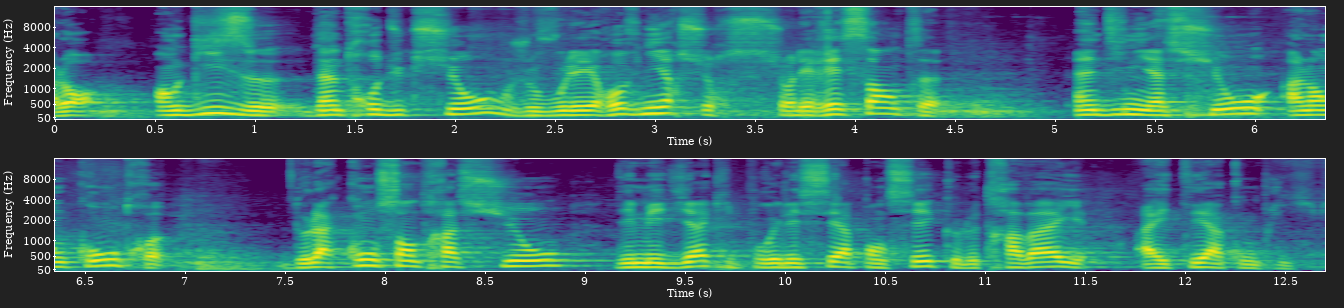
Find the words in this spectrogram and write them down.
Alors, en guise d'introduction, je voulais revenir sur, les récentes indignations à l'encontre de la concentration des médias qui pourrait laisser à penser que le travail a été accompli.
